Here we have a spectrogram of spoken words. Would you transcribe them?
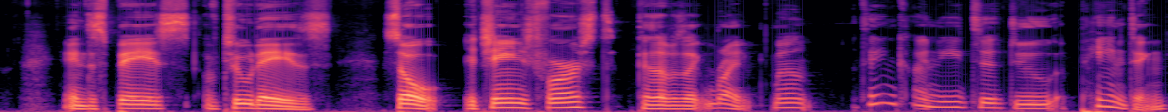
in the space of two days. So it changed first because I was like, right, well, think I need to do a painting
